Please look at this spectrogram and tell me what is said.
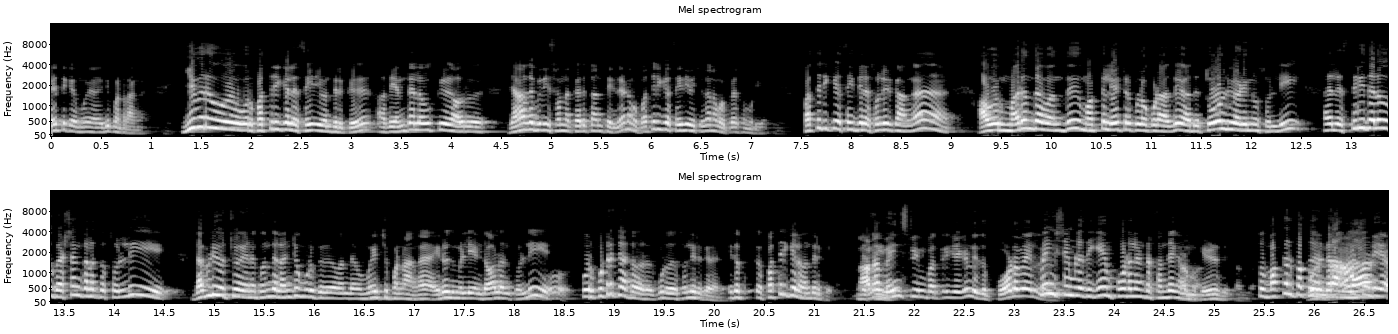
எடுத்துக்க இது பண்ணுறாங்க இவர் ஒரு பத்திரிக்கையில் செய்தி வந்திருக்கு. அது எந்த அளவுக்கு அவர் ஜனாதிபதி சொன்ன கருத்தான்னு தெரியல. நம்ம பத்திரிக்கை செய்தி வச்சு தான் நம்ம பேச முடியும். பத்திரிக்கை செய்தியில் சொல்லியிருக்காங்க அவர் மருந்தை வந்து மக்கள் ஏற்றுக்கொள்ளக்கூடாது அது தோல்வி அடையணும் சொல்லி அதில் சிறிதளவு விஷம் கலக்க சொல்லி WHO எனக்கு வந்து லஞ்சம் கொடுக்க வந்த முயற்சி பண்ணாங்க. இருபது மில்லியன் டாலர்னு சொல்லி. ஒரு குற்றச்சாட்டு அவர் கூட சொல்லியிருக்காரு இது பத்திரிக்கையில வந்திருக்கு. ஆனா மெயின் ஸ்ட்ரீம் பத்திரிகைகள் இது போடவே இல்லை. மெயின் ஸ்ட்ரீம்ல இது ஏன் போடலன்ற சந்தேகம் நமக்கு எழுது. சோ மக்கள் பக்கம் இருக்கிறாங்களா? நாட்டுடைய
